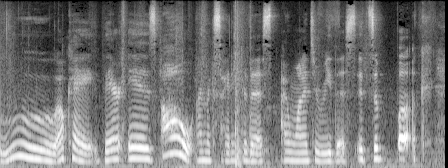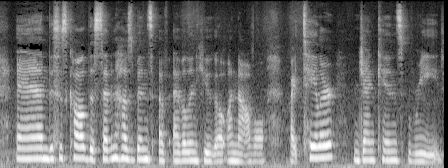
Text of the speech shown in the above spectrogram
Ooh, okay. There is. Oh, I'm excited for this. I wanted to read this. It's a book. And this is called The Seven Husbands of Evelyn Hugo, a novel by Taylor Jenkins Reid,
